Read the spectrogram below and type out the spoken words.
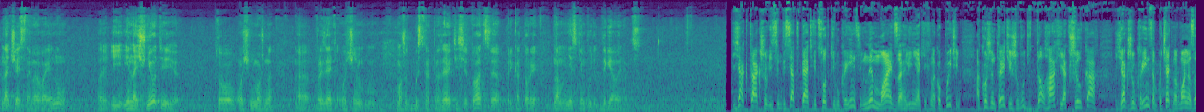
начать с нами войну э, и, и начнет ее, то очень можно э, произойти, очень может быстро произойти ситуация, при которой нам не с кем будет договариваться. Як так, що 85% українців не мають взагалі ніяких накопичень, а кожен третій живуть в долгах, як в шилках? Як же українцям почати нормально за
